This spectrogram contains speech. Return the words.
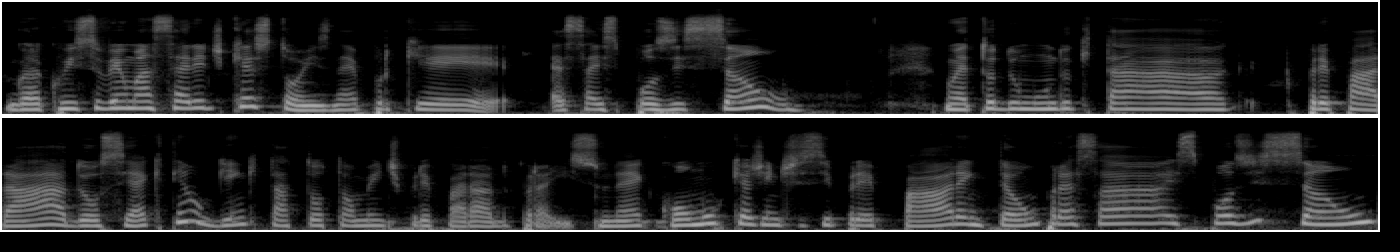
Agora, com isso vem uma série de questões, né? Porque essa exposição não é todo mundo que está preparado, ou se é que tem alguém que está totalmente preparado para isso, né? Como que a gente se prepara, então, para essa exposição?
